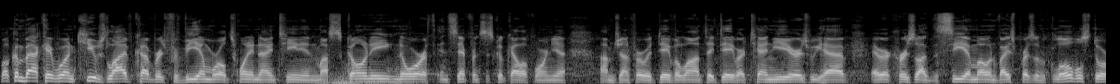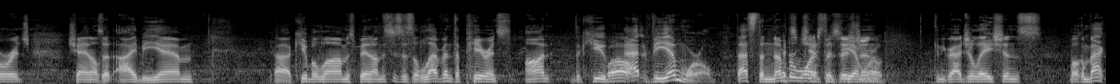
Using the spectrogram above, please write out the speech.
Welcome back everyone, CUBE's live coverage for VMworld 2019 in Moscone North in San Francisco, California. I'm John Furrier with Dave Vellante. Dave, our 10 years, we have Eric Herzog, the CMO and Vice President of Global Storage Channels at IBM. Uh, CUBE alum has been on, this is his 11th appearance on the Cube Whoa. at VMworld. That's the number it's one position. Congratulations, welcome back.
